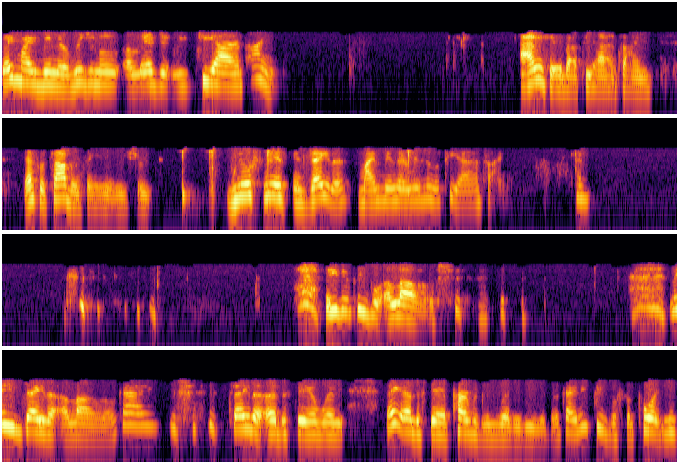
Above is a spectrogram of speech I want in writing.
they might have been the original allegedly T I and Tiny. I didn't say about T I and Tiny. That's what y'all been saying in these streets. Will Smith and Jada might have been the original T.I. and Tiny. Okay. Leave the people alone. Leave Jada alone, okay? Jada understand what they understand perfectly what it is, okay? These people supporting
